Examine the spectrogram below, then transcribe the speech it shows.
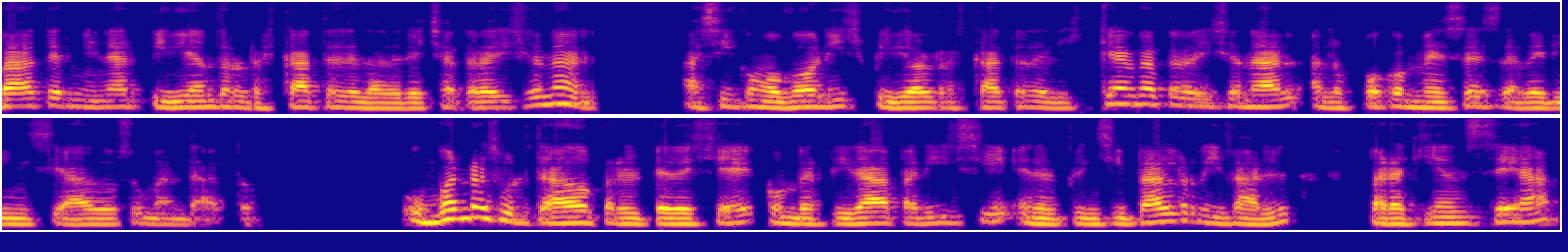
va a terminar pidiendo el rescate de la derecha tradicional, así como Boris pidió el rescate de la izquierda tradicional a los pocos meses de haber iniciado su mandato. Un buen resultado para el PDG convertirá a Parisi en el principal rival para quien sea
